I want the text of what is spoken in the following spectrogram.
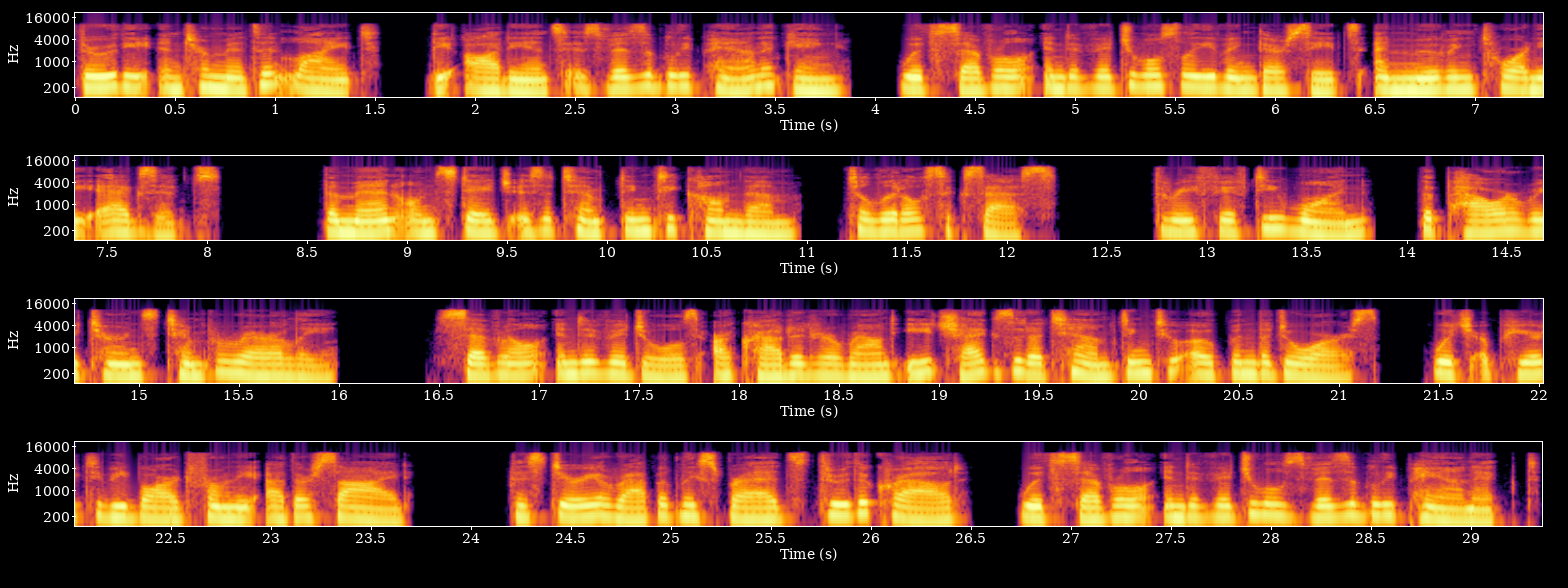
Through the intermittent light, the audience is visibly panicking, with several individuals leaving their seats and moving toward the exits. The man on stage is attempting to calm them, to little success. 351, the power returns temporarily. Several individuals are crowded around each exit attempting to open the doors, which appear to be barred from the other side. Hysteria rapidly spreads through the crowd, with several individuals visibly panicked.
